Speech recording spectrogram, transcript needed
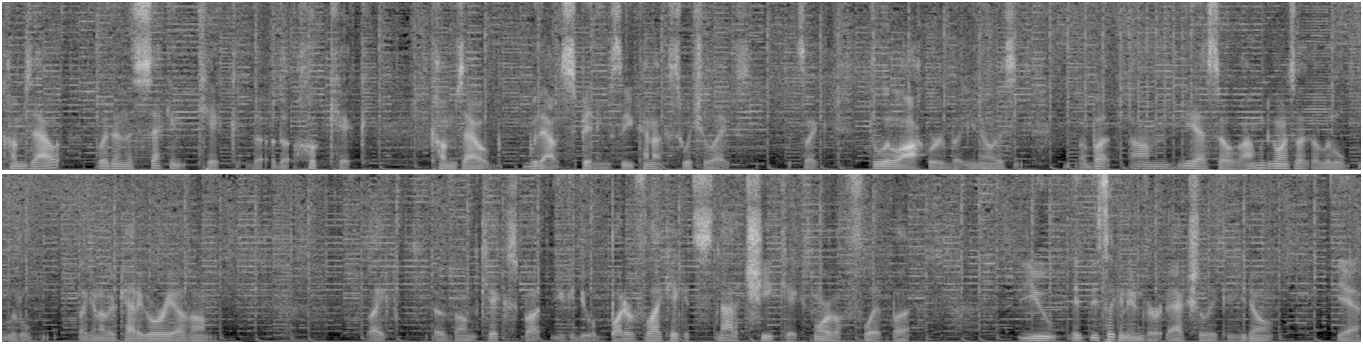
comes out but then the second kick, the, the hook kick, comes out without spinning, so you kind of switch legs. It's like it's a little awkward, but you know this. Is, but um, yeah, so I'm gonna go into like a little, little, like another category of um, like of um kicks. But you can do a butterfly kick. It's not a cheat kick. It's more of a flip, but you it, it's like an invert actually because you don't. Yeah.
